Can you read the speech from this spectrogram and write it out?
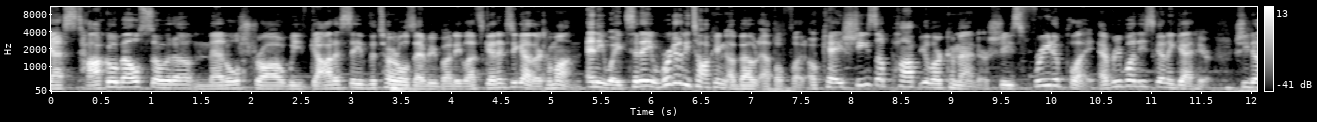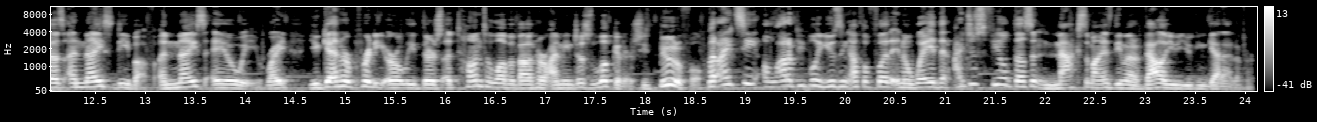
yes Taco Bell soda metal straw. We've got to save the turtles everybody. Let's get it together. Come on. Anyway today we're going to be talking about Ethelfled okay? She's a popular commander. She's free to play. Everybody's gonna get here. She does a nice debuff a nice aoe right? You get her pretty early. There's a ton to love about her. I mean just look at her. She's beautiful. But I'd see a lot of people using Ethelfled in a way that I just feel doesn't maximize the amount of value you can get out of her.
